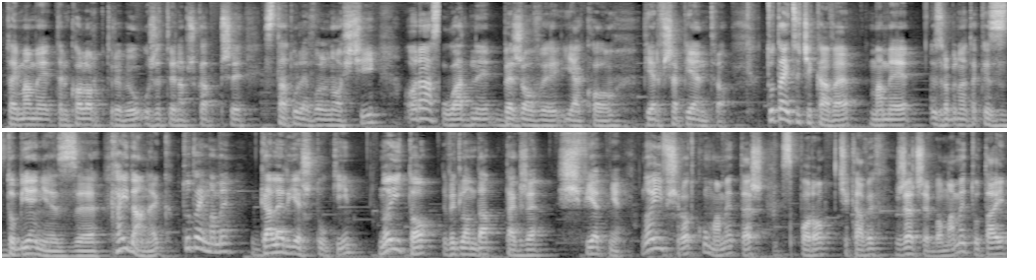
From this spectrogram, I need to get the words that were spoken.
Tutaj mamy ten kolor, który był użyty na przykład przy Statule Wolności oraz ładny beżowy jako pierwsze piętro. Tutaj co ciekawe, mamy zrobione takie zdobienie z kajdanek. Tutaj mamy galerię sztuki. No i to wygląda także świetnie. No i w środku mamy też sporo ciekawych rzeczy, bo mamy tutaj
